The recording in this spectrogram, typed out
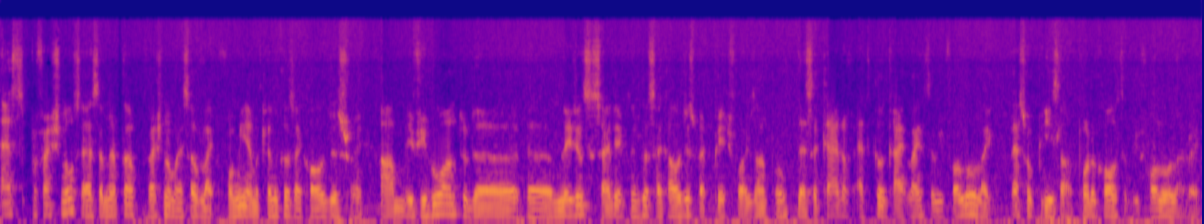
as professionals, as a mental professional myself, like for me, I'm a clinical psychologist, right? Um, if you go on to the, the Malaysian Society of Clinical Psychologists webpage, for example, there's a kind of ethical guidelines that we follow, like SOPs, like protocols that we follow, like, right?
